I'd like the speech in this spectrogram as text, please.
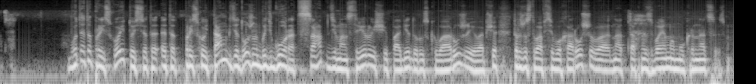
Вот это происходит, то есть это, это происходит там, где должен быть город-сад, демонстрирующий победу русского оружия и вообще торжества всего хорошего над так называемым укронацизмом.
